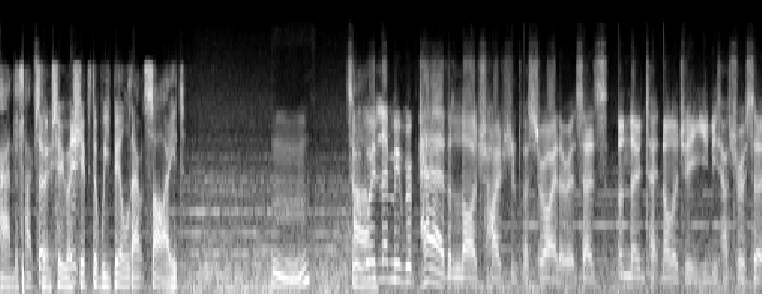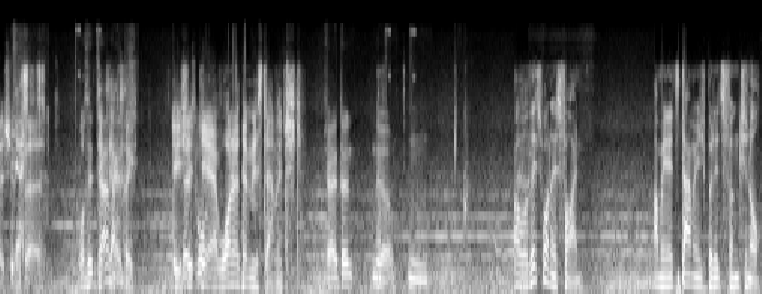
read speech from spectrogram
and attach So them to a it- ship that we build outside. Hmm. So Um, it won't let me repair the large hydrogen thruster either. It says unknown technology. You need to have to research it Yes. first. Was it damaged? Exactly. You should, one- Yeah, one of them is damaged. Okay, I don't know. Hmm. Oh well, this one is fine. I mean, it's damaged, but it's functional.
